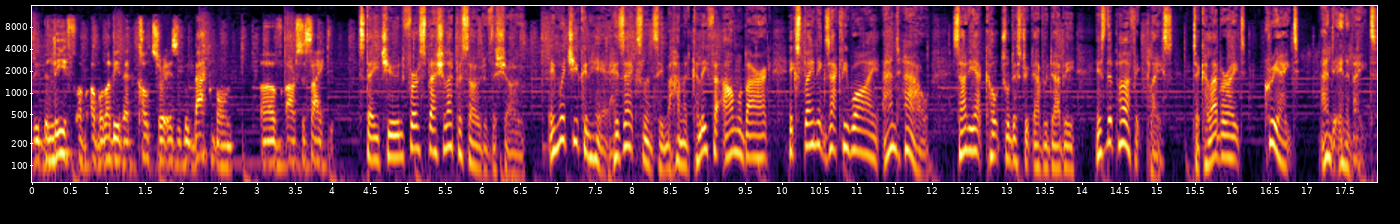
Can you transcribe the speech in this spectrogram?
The belief of Abu Dhabi that culture is the backbone of our society. Stay tuned for a special episode of the show, in which you can hear His Excellency Mohammed Khalifa Al Mubarak explain exactly why and how Saadiyat Cultural District Abu Dhabi is the perfect place to collaborate, create, and innovate.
